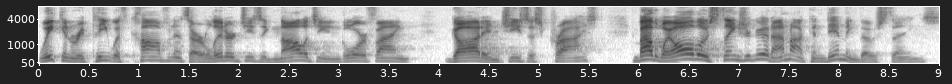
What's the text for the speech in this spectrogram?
We can repeat with confidence our liturgies, acknowledging and glorifying God and Jesus Christ. And by the way, all those things are good. I'm not condemning those things.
